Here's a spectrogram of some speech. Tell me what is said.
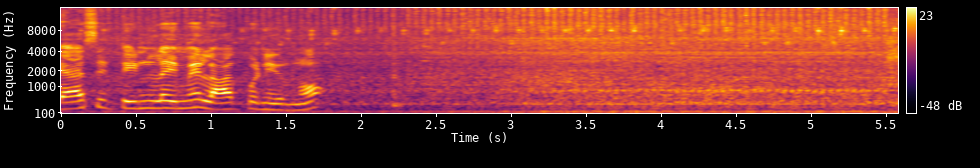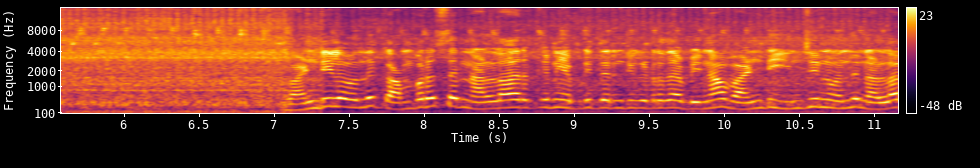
கேஸு டின்லையுமே லாக் பண்ணிடணும். வண்டியில் வந்து கம்ப்ரஸர் நல்லா இருக்குன்னு எப்படி தெரிஞ்சுக்கிட்டது அப்படின்னா வண்டி இன்ஜின் வந்து நல்லா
